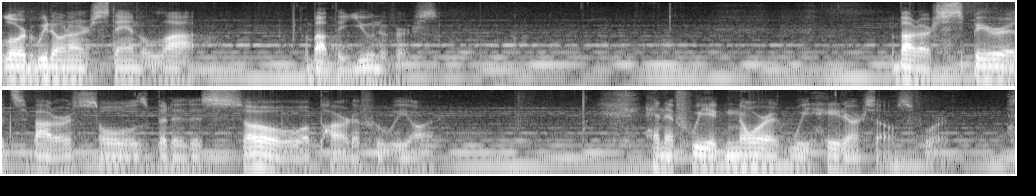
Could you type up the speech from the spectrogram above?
Lord, we don't understand a lot about the universe. About our spirits, about our souls, but it is so a part of who we are. And if we ignore it, we hate ourselves for it.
